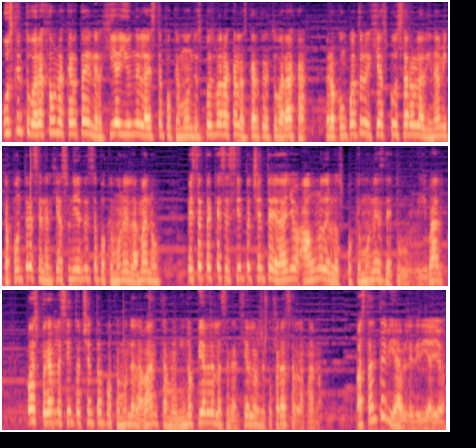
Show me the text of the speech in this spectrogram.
Busca en tu baraja una carta de energía y únela a este Pokémon. Después baraja las cartas de tu baraja. Pero con cuatro energías puedes usar la dinámica. Pon tres energías unidas de este Pokémon en la mano. Este ataque hace 180 de daño a uno de los Pokémon de tu rival. Puedes pegarle 180 a un Pokémon de la banca, men, y no pierdes las energías, las recuperas a la mano. Bastante viable, diría yo.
